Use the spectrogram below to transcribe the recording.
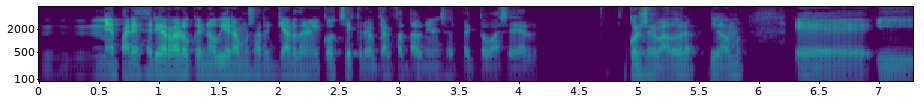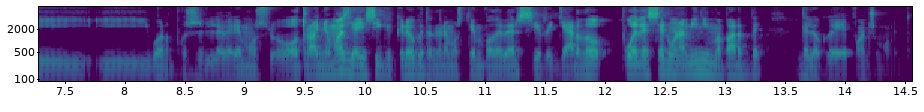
me parecería raro que no viéramos a Ricciardo en el coche. Creo que Alfa Tauri en ese aspecto va a ser conservadora, digamos. Eh, y, bueno, pues le veremos otro año más y ahí sí que creo que tendremos tiempo de ver si Ricciardo puede ser una mínima parte de lo que fue en su momento.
